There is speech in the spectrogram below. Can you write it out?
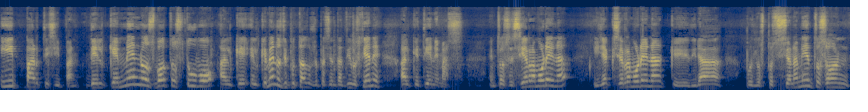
y participan. Del que menos votos tuvo al que el que menos diputados representativos tiene al que tiene más. Entonces cierra Morena y ya que cierra Morena, que dirá pues los posicionamientos son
